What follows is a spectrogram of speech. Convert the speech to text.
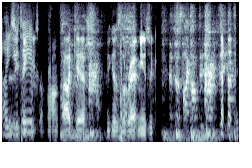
Are Does you he think he's on the wrong podcast because of the rap music?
